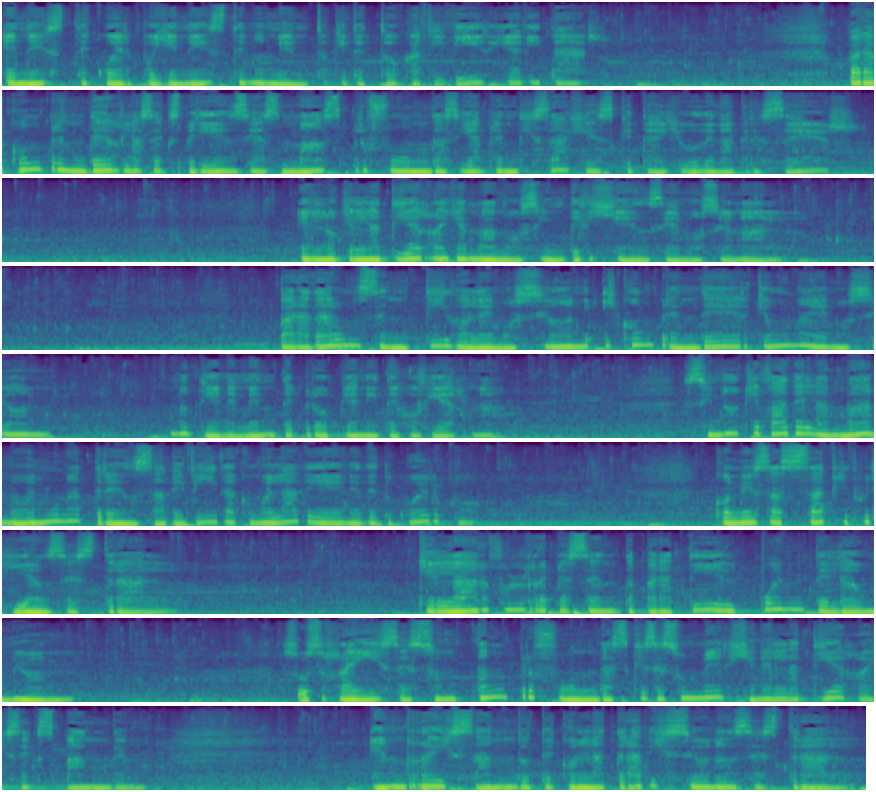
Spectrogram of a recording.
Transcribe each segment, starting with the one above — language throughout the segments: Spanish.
en este cuerpo y en este momento que te toca vivir y habitar para comprender las experiencias más profundas y aprendizajes que te ayuden a crecer en lo que en la tierra llamamos inteligencia emocional. Para dar sentido a la emoción y comprender que una emoción no tiene mente propia ni te gobierna, sino que va de la mano en una trenza de vida como el ADN de tu cuerpo, con esa sabiduría ancestral que el árbol representa para ti el puente, la unión. Sus raíces son tan profundas que se sumergen en la tierra y se expanden, enraizándote con la tradición ancestral,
